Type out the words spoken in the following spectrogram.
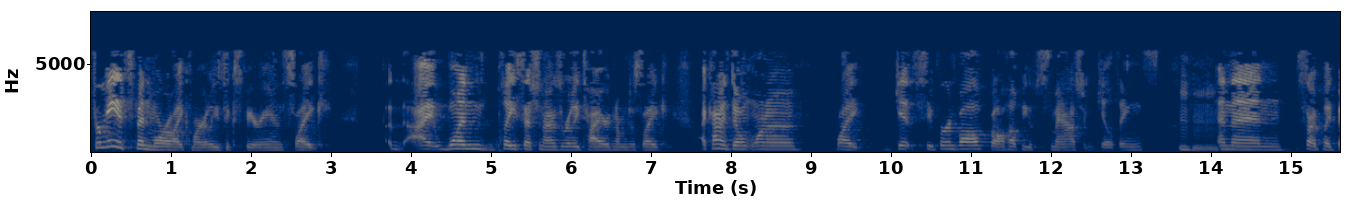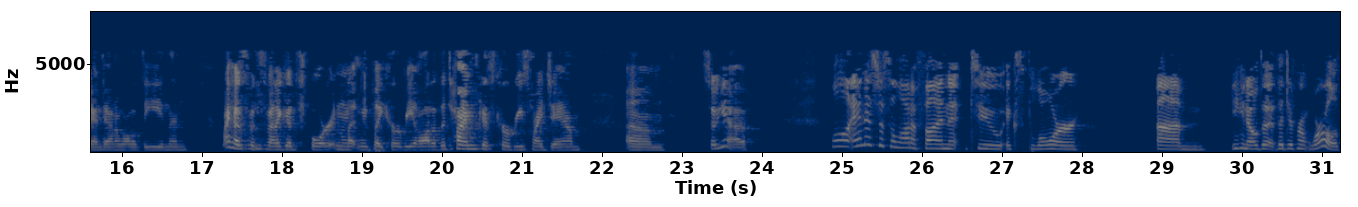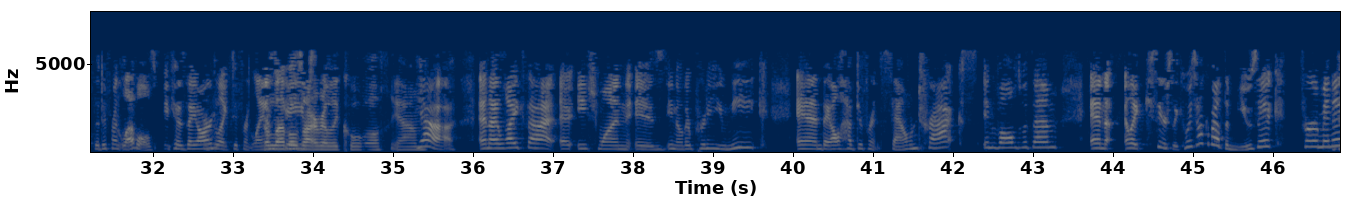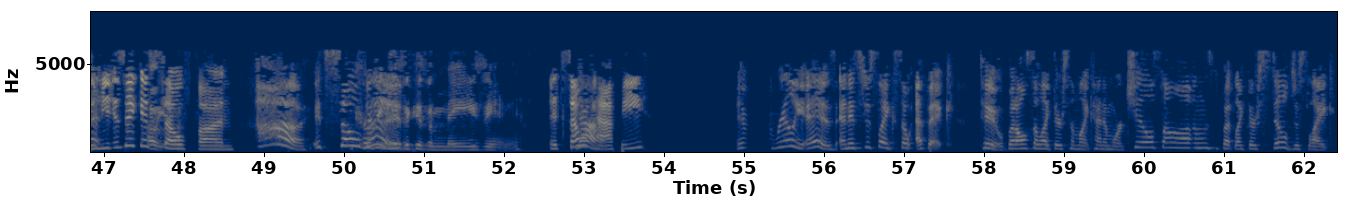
for me, it's been more like Marley's experience. Like, I, one play session, I was really tired and I'm just like, I kind of don't want to, like, get super involved, but I'll help you smash and kill things. Mm-hmm. And then, so I played Bandana Waddle Dee and then my husband's been a good sport and let me play Kirby a lot of the time because Kirby's my jam. Um, so yeah. Well, and it's just a lot of fun to explore, um, you know, the, the different worlds, the different levels, because they are Mhm. like different landscapes The levels are really cool. Yeah. Yeah. And I like that uh, each one is, you know, they're pretty unique and they all have different soundtracks involved with them. And like, seriously, can we talk about the music for a minute? The music is Oh, yeah. so fun. ah, it's so Kirby good. music is amazing. It's so Yeah. happy. It really is. And it's just like so epic too. But also like there's some like kind of more chill songs, but like they're still just like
